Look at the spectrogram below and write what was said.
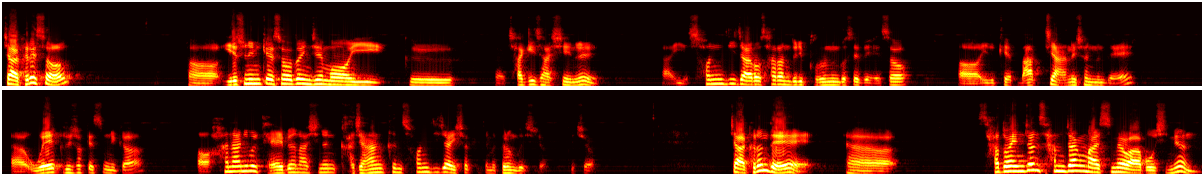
자, 그래서 어, 예수님께서도 이제 뭐 이 그 자기 자신을 아, 이 선지자로 사람들이 부르는 것에 대해서 어, 이렇게 막지 않으셨는데 아, 왜 그러셨겠습니까? 어, 하나님을 대변하시는 가장 큰 선지자이셨기 때문에 그런 것이죠. 그렇죠? 자, 그런데 어, 사도행전 3장 말씀에 와 보시면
